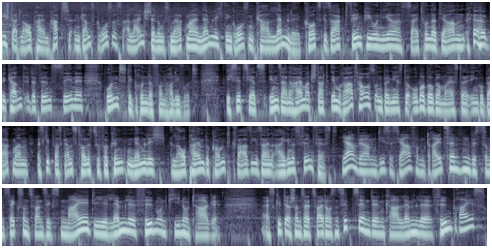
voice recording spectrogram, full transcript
Die Stadt Laupheim hat ein ganz großes Alleinstellungsmerkmal, nämlich den großen Karl Lemmle, kurz gesagt Filmpionier, seit 100 Jahren bekannt in der Filmszene und der Gründer von Hollywood. Ich sitze jetzt in seiner Heimatstadt im Rathaus und bei mir ist der Oberbürgermeister Ingo Bergmann. Es gibt was ganz Tolles zu verkünden, nämlich Laupheim bekommt quasi sein eigenes Filmfest. Ja, wir haben dieses Jahr vom 13. bis zum 26. Mai die Lemmle Film- und Kinotage. Es gibt ja schon seit 2017 den Karl Lemmle Filmpreis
